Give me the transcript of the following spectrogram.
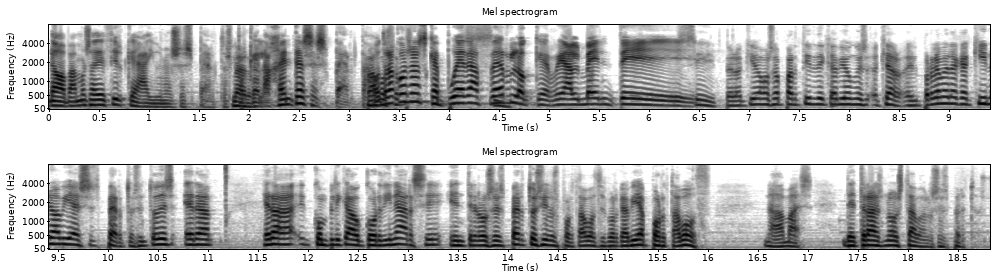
No, vamos a decir que hay unos expertos, Claro. porque la gente es experta. Vamos Otra a- cosa es que pueda hacer lo que realmente... Sí, pero aquí vamos a partir de que había un... Claro, el problema era que aquí no había expertos, entonces era, era complicado coordinarse entre los expertos y los portavoces, porque había portavoz, nada más. Detrás no estaban los expertos.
